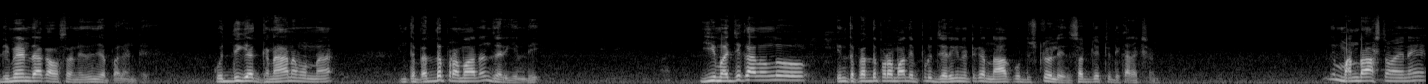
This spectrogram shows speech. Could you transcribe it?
డిమాండ్ దాకా అవసరం నిజం చెప్పాలంటే. కొద్దిగా జ్ఞానం ఉన్న ఇంత పెద్ద ప్రమాదం జరిగింది. ఈ మధ్యకాలంలో ఇంత పెద్ద ప్రమాదం ఇప్పుడు జరిగినట్టుగా నాకు దృష్టిలో లేదు సబ్జెక్ట్ ఇది కరెక్షన్ మన రాష్ట్రమైనే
